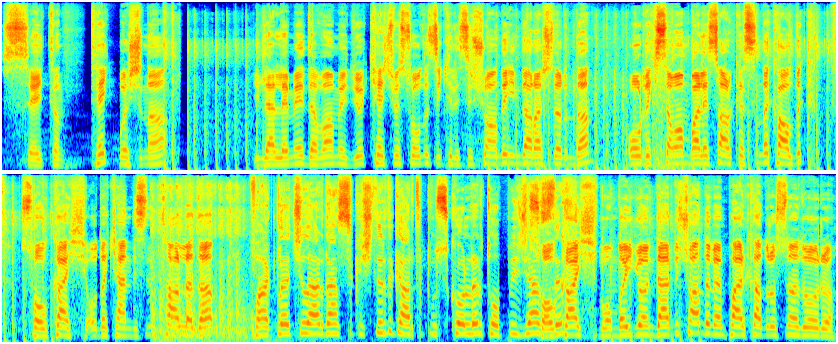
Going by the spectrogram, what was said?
Satan tek başına ilerlemeye devam ediyor. Keş ve Solus ikilisi şu anda indi araçlarından. Oradaki saman balesi arkasında kaldık. Solkay o da kendisini tarlada. Farklı açılardan sıkıştırdık. Artık bu skorları toplayacağızdır. Solkay bombayı gönderdi şu anda Vampire kadrosuna doğru.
